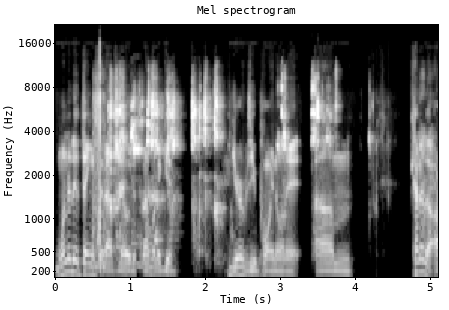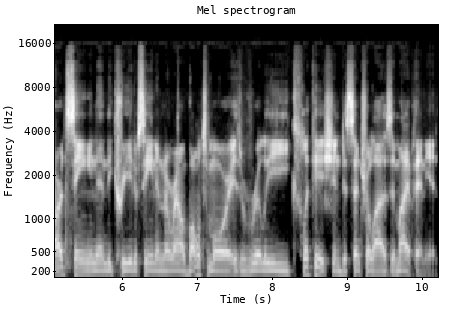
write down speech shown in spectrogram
one of the things that I've noticed, I want to get your viewpoint on it. Um, kind of the art scene and the creative scene and around Baltimore is really cliquish and decentralized, in my opinion.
